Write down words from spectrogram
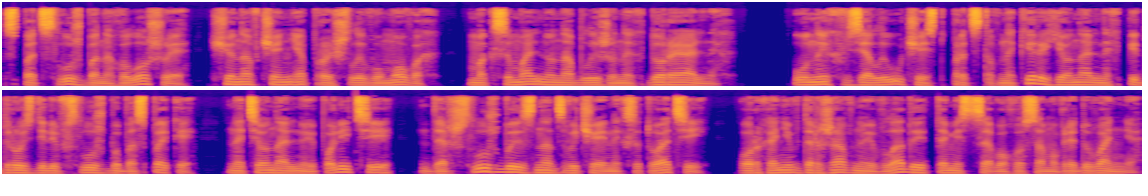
Спецслужба наголошує, що навчання пройшли в умовах, максимально наближених до реальних. У них взяли участь представники регіональних підрозділів Служби безпеки, Національної поліції, Держслужби з надзвичайних ситуацій, органів державної влади та місцевого самоврядування.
